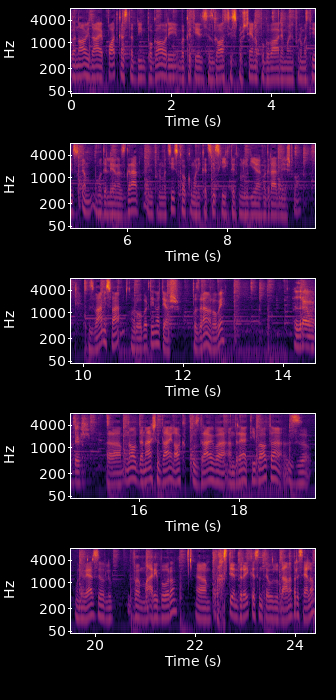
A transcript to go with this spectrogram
v novi oddaji podcasta BIM Pogovori, v kateri se z gosti sproščeno pogovarjamo o informacijskem modeliranju zgradb in informacijsko-komunikacijskih tehnologijah v gradbeništvu. Z vami sva Robert in Matjaš. Pozdravljen, Robi. Zdravo, Matjaš. Uh, no, v današnji oddaji lahko pozdravimo Andreja Tibauta z Univerze v Mariboru. Um, prosti, Andrej, ki sem te v Ljubljano preselil.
